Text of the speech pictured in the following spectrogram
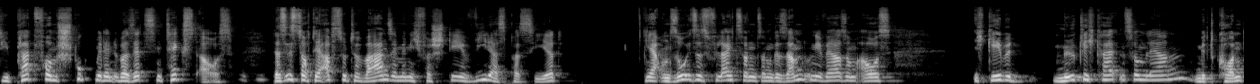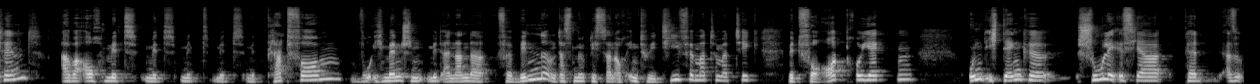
die Plattform spuckt mir den übersetzten Text aus? Das ist doch der absolute Wahnsinn, wenn ich verstehe, wie das passiert. Ja, und so ist es vielleicht so ein, so ein Gesamtuniversum aus, ich gebe Möglichkeiten zum Lernen mit Content, aber auch mit, mit, mit, mit, mit Plattformen, wo ich Menschen miteinander verbinde und das möglichst dann auch intuitiv für Mathematik, mit Vor-Ort-Projekten. Und ich denke, Schule ist ja per, also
